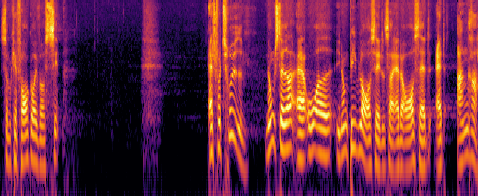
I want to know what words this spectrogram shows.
som kan foregå i vores sind. At fortryde, nogle steder er ordet, i nogle bibeloversættelser er det oversat, at angre.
